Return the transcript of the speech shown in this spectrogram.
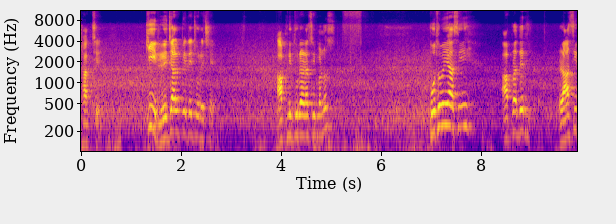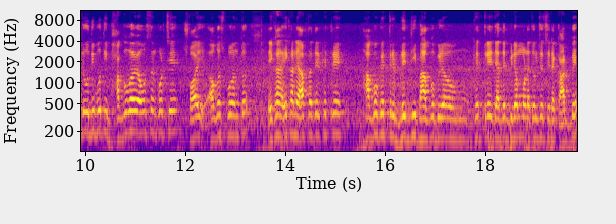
থাকছে। কি রেজাল্ট পেতে চলেছে? আপনি তুলা রাশির মানুষ। প্রথমেই আসি, আপনাদের রাশির অধিপতি ভাগ্যভাবে অবস্থান করছে ছয় অগস্ট পর্যন্ত। এখানে এখানে আপনাদের ক্ষেত্রে ভাগ্যক্ষেত্রে বৃদ্ধি, ভাগ্য ক্ষেত্রে যাদের বিড়ম্বনা চলছে সেটা কাটবে।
